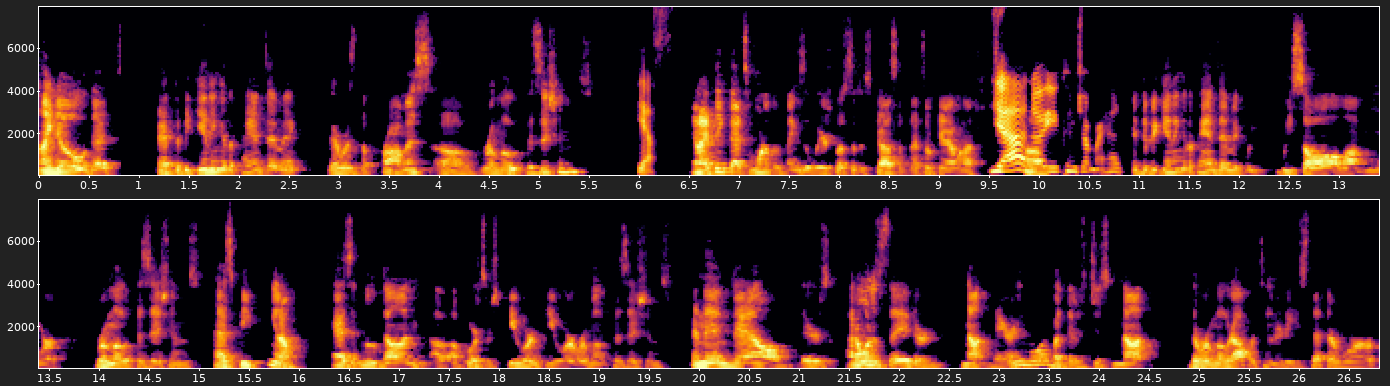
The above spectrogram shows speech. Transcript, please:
I know that at the beginning of the pandemic, there was the promise of remote positions, Yes. And I think that's one of the things that we were supposed to discuss. If that's okay, I want to. Yeah, no, Um, you can jump right ahead. At the beginning of the pandemic, we we saw a lot more remote positions as people, you know, as it moved on. Of of course, there's fewer and fewer remote positions, and then now there's. I don't want to say they're not there anymore, but there's just not the remote opportunities that there were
